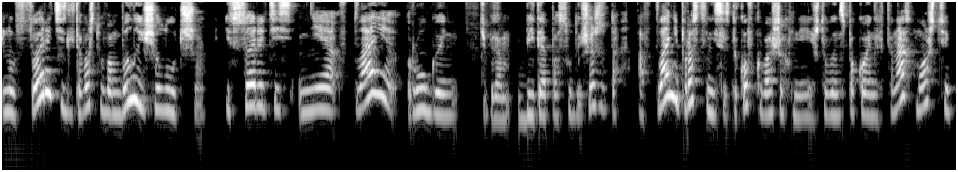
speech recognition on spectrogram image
ну, ссоритесь для того, чтобы вам было еще лучше. И ссоритесь не в плане ругань, типа там битая посуда, еще что-то, а в плане просто несостыковка ваших мнений, что вы на спокойных тонах можете,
